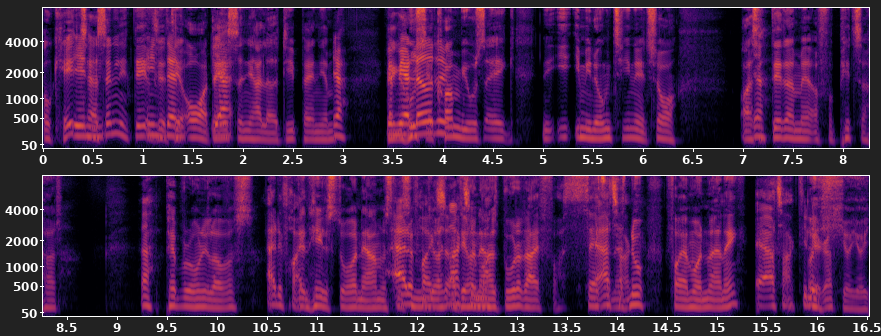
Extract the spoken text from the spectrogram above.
Okay, En- tag os endelig del en til den- det år, dage ja. siden jeg har lavet deep pan hjemme. Ja. Jeg Jamen, kan jeg huske, jeg det- kom i USA i, i mine unge teenageår, og så Ja. det der med at få Pizza Hut, Ja. pepperoni lovers, Er det den helt store nærmest, Ja, det er sådan, frækt. og det var nærmest butterdej for satan. Ja, altså, nu får jeg mundvand, ikke? Ja, tak. Det er lækkert. Oj, oj, oj.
